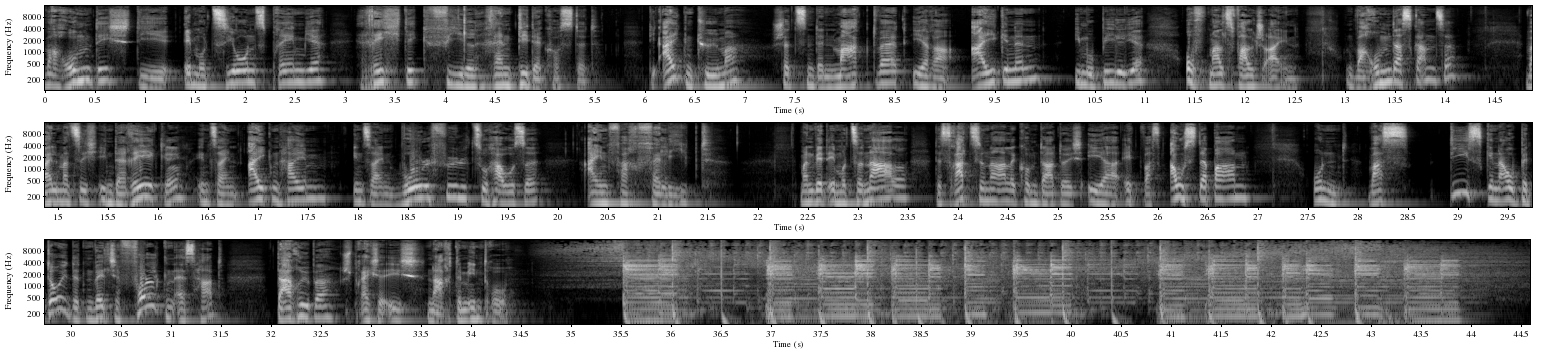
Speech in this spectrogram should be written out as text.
warum dich die Emotionsprämie richtig viel Rendite kostet. Die Eigentümer schätzen den Marktwert ihrer eigenen Immobilie oftmals falsch ein. Und warum das Ganze? Weil man sich in der Regel in sein Eigenheim, in sein Wohlfühl zu Hause einfach verliebt. Man wird emotional, das Rationale kommt dadurch eher etwas aus der Bahn. Und was dies genau bedeutet und welche Folgen es hat, darüber spreche ich nach dem Intro.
